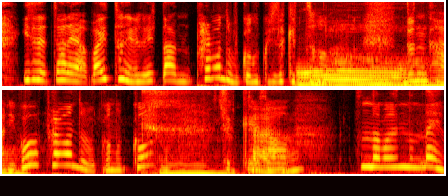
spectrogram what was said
이제 내 차례야 my turn이라서 일단 팔만도 묶어놓고 시작했죠. 오. 눈 가리고 팔만도 묶어놓고 음. 그렇게 해서 손으로 했는데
